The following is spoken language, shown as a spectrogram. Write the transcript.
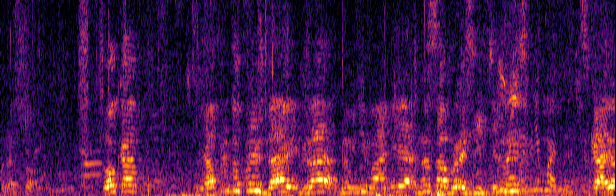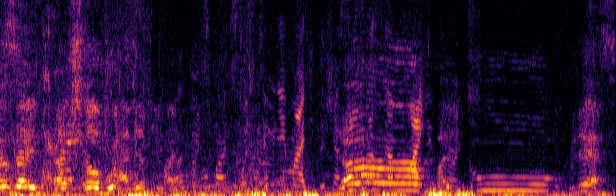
Хорошо. Только я предупреждаю, игра на внимание, на сообразительность с каверзой, так что будьте внимательны. Будьте внимательны. Сейчас Я пойду в лес.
